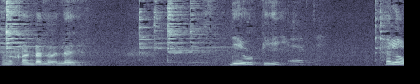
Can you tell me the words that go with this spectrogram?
നമ്മൾ കണ്ടല്ലോ അല്ലേ? ദേവൂട്ടി? ഹലോ?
